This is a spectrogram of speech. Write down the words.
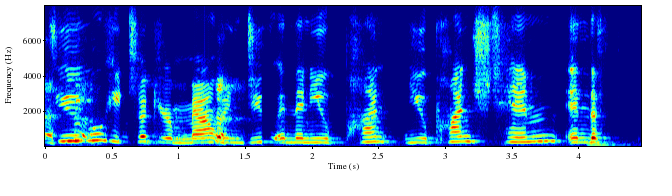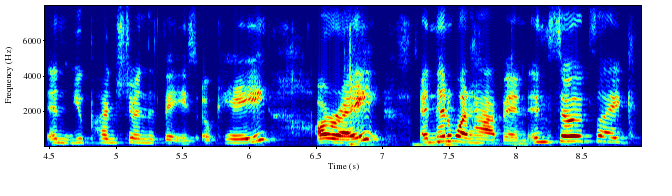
Dew. He took your Mountain Dew, and then you punch you punched him in the and you punched him in the face. Okay, all right. And then what happened? And so it's like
